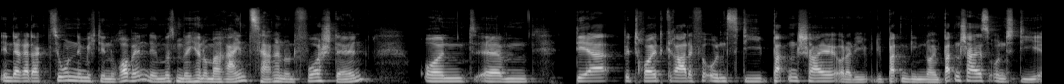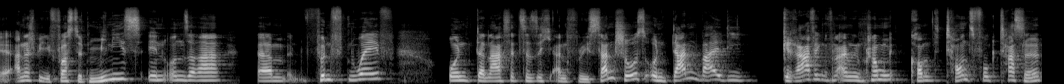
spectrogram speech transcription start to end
in der Redaktion, nämlich den Robin, den müssen wir hier nochmal reinzerren und vorstellen. Und ähm, der betreut gerade für uns die Buttonschei oder die, die Button, die neuen Buttonscheiß und die äh, anderen Spiele, die Frosted Minis in unserer ähm, fünften Wave. Und danach setzt er sich an Free Sunshos. Und dann, weil die Grafiken von einem kommen, kommt Townsfolk Tassel.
